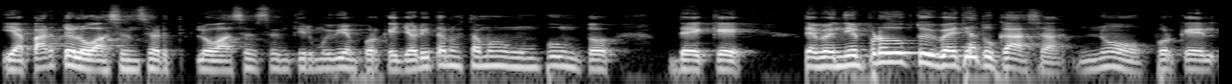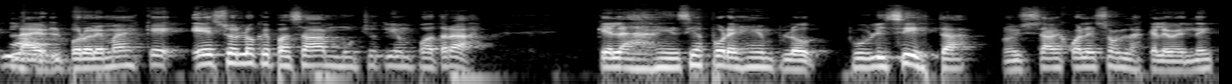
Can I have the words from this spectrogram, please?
y aparte lo hacen, lo hacen sentir muy bien, porque ya ahorita no estamos en un punto de que te vendí el producto y vete a tu casa. No, porque el problema es que eso es lo que pasaba mucho tiempo atrás. Que las agencias, por ejemplo, publicistas, no sé si sabes cuáles son las que le venden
